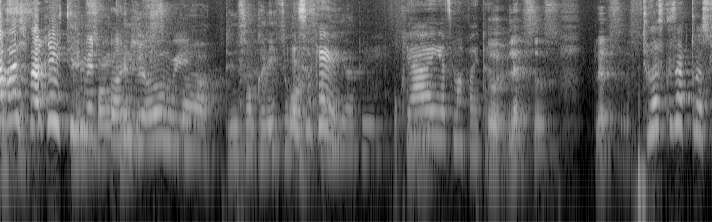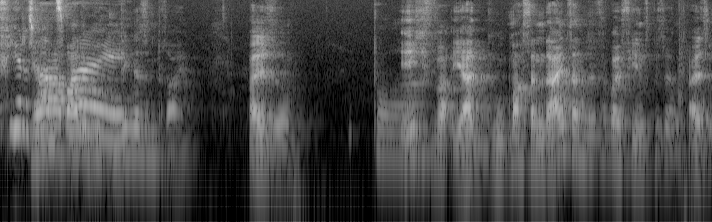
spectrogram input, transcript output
Aber ich war richtig mit Song Bon Jovi. Den Song kann ich sogar. Ist okay. okay. Ja, jetzt mach weiter. So, letztes. Letztes. Du hast gesagt, du hast vier, das ja, waren zwei. Ja, aber die guten Dinge sind drei. Also. Boah. Ich war... Ja, du machst dann deins, dann sind wir bei vier insgesamt. Also.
